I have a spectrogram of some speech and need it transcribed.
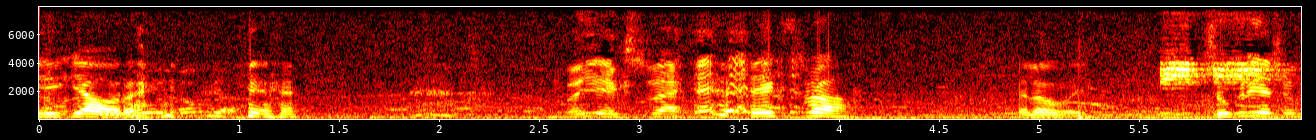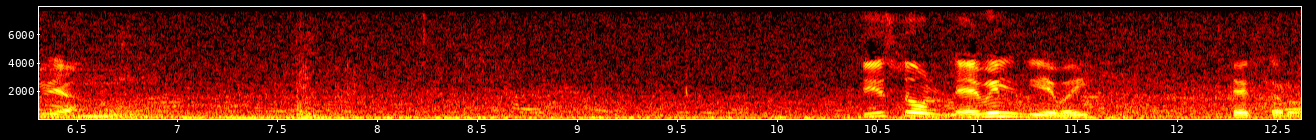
है ये क्या हो रहा है? भाई एक्स्ट्रा है। एक्स्ट्रा चलो भाई। शुक्रिया शुक्रिया। चीज़ तो लेवल की है भाई। चेक करो।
